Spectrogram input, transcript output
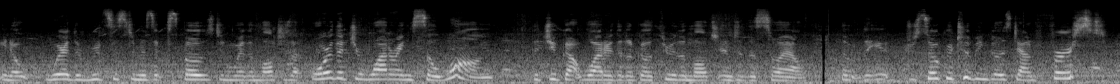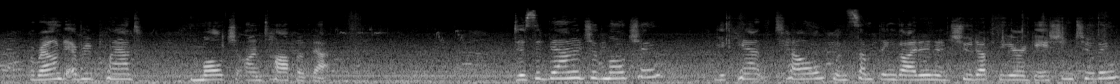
you know, where the root system is exposed and where the mulch is at, or that you're watering so long that you've got water that'll go through the mulch into the soil. The, the soaker tubing goes down first around every plant, mulch on top of that. Disadvantage of mulching, you can't tell when something got in and chewed up the irrigation tubing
